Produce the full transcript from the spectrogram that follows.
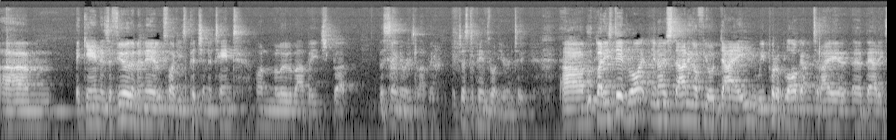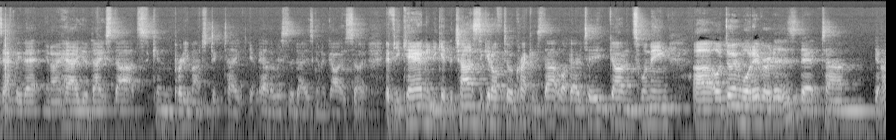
Um, again, there's a few of them in there. It looks like he's pitching a tent on Mooloolaba Beach, but the scenery is lovely. It just depends what you're into. Um, but he's dead right. You know, starting off your day, we put a blog up today about exactly that. You know, how your day starts can pretty much dictate how the rest of the day is going to go. So if you can and you get the chance to get off to a cracking start like OT, going and swimming uh, or doing whatever it is that um, you know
